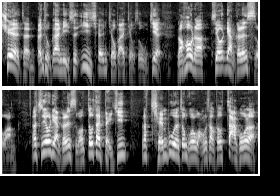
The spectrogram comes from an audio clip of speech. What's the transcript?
确诊本土案例是一千九百九十五件，然后呢，只有两个人死亡，那只有两个人死亡都在北京，那全部的中国网络上都炸锅了，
